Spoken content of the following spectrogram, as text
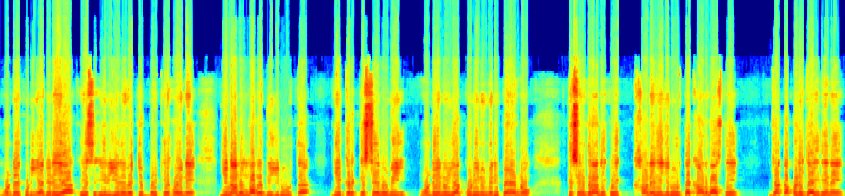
ਮੁੰਡੇ ਕੁੜੀਆਂ ਜਿਹੜੇ ਆ ਇਸ ਏਰੀਏ ਦੇ ਵਿੱਚ ਬੈਠੇ ਹੋਏ ਨੇ, ਜਿਨ੍ਹਾਂ ਨੂੰ ਮਦਦ ਦੀ ਜ਼ਰੂਰਤ ਹੈ। ਜੇਕਰ ਕਿਸੇ ਨੂੰ ਵੀ ਮੁੰਡੇ ਨੂੰ ਜਾਂ ਕੁੜੀ ਨੂੰ, ਮੇਰੀ ਭੈਣ ਨੂੰ ਕਿਸੇ ਵੀ ਤਰ੍ਹਾਂ ਦੀ ਕੋਈ ਖਾਣੇ ਦੀ ਜ਼ਰੂਰਤ ਹੈ ਖਾਣ ਵਾਸਤੇ ਜਾਂ ਕੱਪੜੇ ਚਾਹੀਦੇ ਨੇ,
